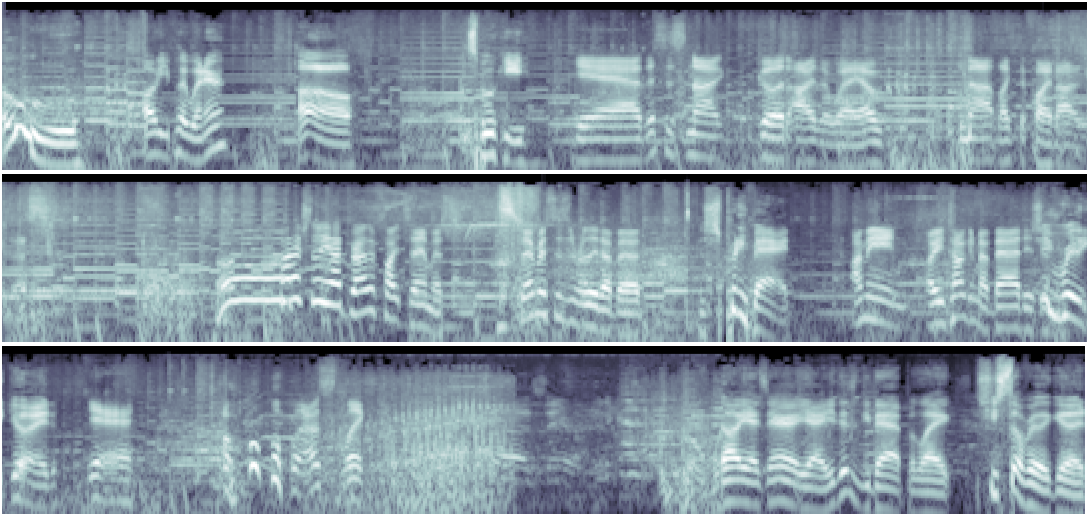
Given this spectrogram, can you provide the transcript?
Ooh. Oh, do you play winner? Uh oh. Spooky. Yeah, this is not good either way. I would not like to fight out of this. Uh, Actually, I'd rather fight Samus. Samus isn't really that bad. she's pretty bad. I mean, are you talking about bad? Is She's it, really good. yeah. Oh, that was slick. Oh yeah, Zara. Yeah, he doesn't do that, but like, she's still really good.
